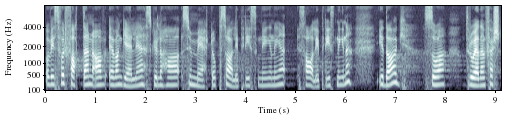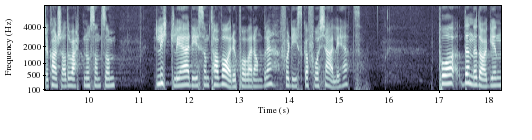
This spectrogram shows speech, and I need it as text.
Og hvis forfatteren av evangeliet skulle ha summert opp saligprisningene, saligprisningene i dag, så tror jeg den første kanskje hadde vært noe sånt som Lykkelige er de som tar vare på hverandre, for de skal få kjærlighet. På denne dagen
